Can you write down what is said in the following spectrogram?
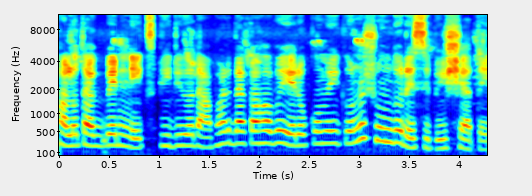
ভালো থাকবেন। নেক্সট ভিডিওতে আবার দেখা হবে এরকমই কোনো সুন্দর রেসিপির সাথে।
